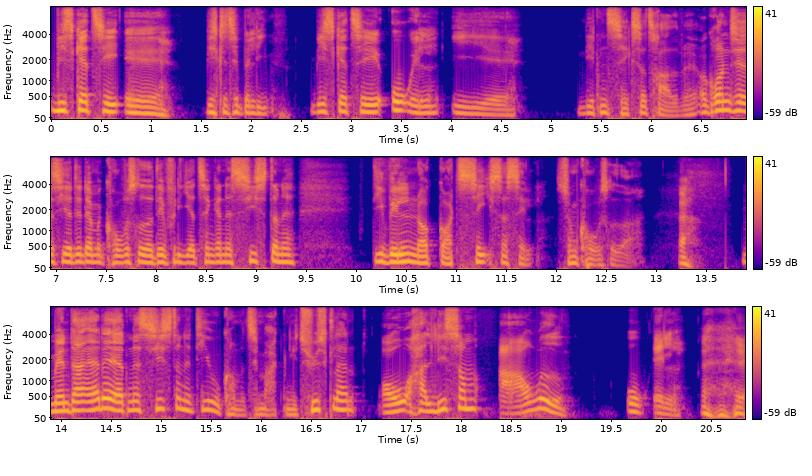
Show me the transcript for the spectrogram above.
Vi skal til, øh, vi skal til Berlin. Vi skal til OL i øh, 1936. Og grunden til, at jeg siger det der med korsridder, det er, fordi jeg tænker, at nazisterne, de ville nok godt se sig selv som korsridere. Ja. Men der er det, at nazisterne, de er jo kommet til magten i Tyskland, og har ligesom arvet OL. ja.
